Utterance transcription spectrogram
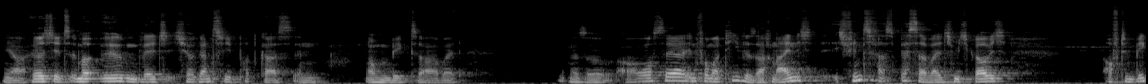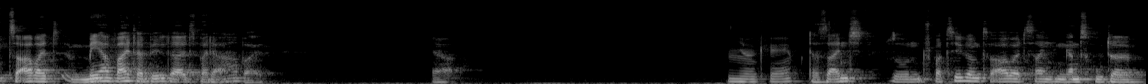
ja, höre ich jetzt immer irgendwelche, ich höre ganz viel Podcasts in, auf dem Weg zur Arbeit. Also auch sehr informative Sachen. Eigentlich, ich finde es fast besser, weil ich mich, glaube ich, auf dem Weg zur Arbeit mehr weiterbilde als bei der Arbeit. Ja. Ja, okay. Das ist eigentlich so ein Spaziergang zur Arbeit ist eigentlich ein ganz guter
